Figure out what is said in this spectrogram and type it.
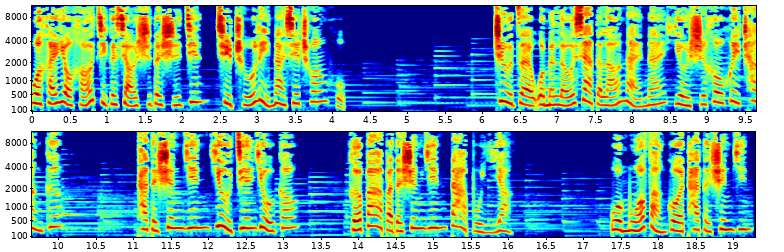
我还有好几个小时的时间去处理那些窗户。住在我们楼下的老奶奶有时候会唱歌，她的声音又尖又高。和爸爸的声音大不一样。我模仿过他的声音，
